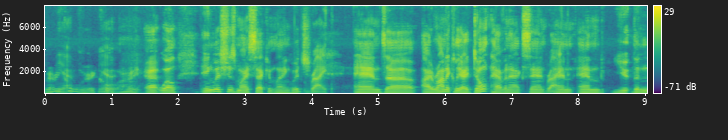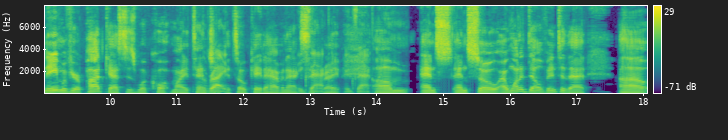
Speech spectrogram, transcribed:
Very yeah. cool. Very cool. Yeah. All right. Uh, well, English is my second language. Right. And uh, ironically, I don't have an accent. Right. And and you, the name of your podcast is what caught my attention. Right. It's okay to have an accent. Exactly. Right. Exactly. Um. And and so I want to delve into that. Uh.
